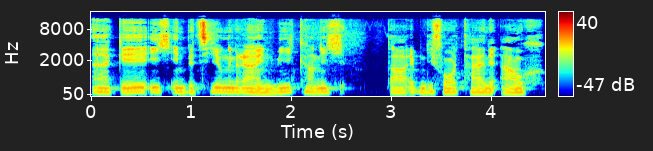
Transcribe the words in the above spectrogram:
äh, gehe ich in Beziehungen rein? Wie kann ich da eben die Vorteile auch,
